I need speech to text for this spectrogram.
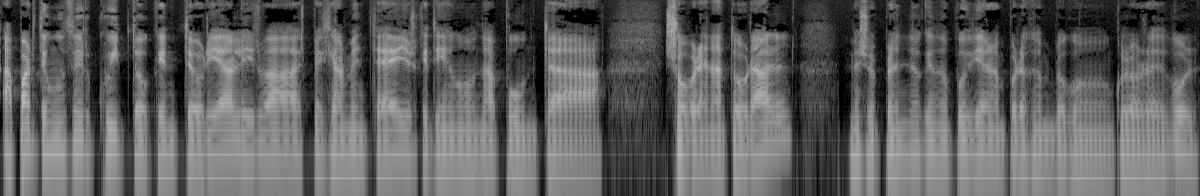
aparte de un circuito que en teoría le iba especialmente a ellos, que tienen una punta sobrenatural, me sorprendió que no pudieran, por ejemplo, con, con los Red Bull.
